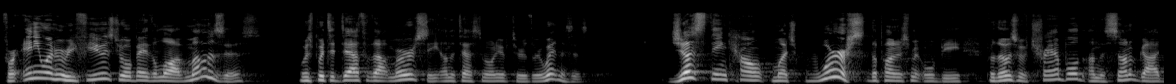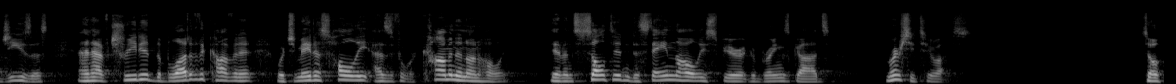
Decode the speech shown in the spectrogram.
For anyone who refused to obey the law of Moses was put to death without mercy on the testimony of two or three witnesses. Just think how much worse the punishment will be for those who have trampled on the Son of God, Jesus, and have treated the blood of the covenant, which made us holy, as if it were common and unholy. They have insulted and disdained the Holy Spirit who brings God's mercy to us. So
